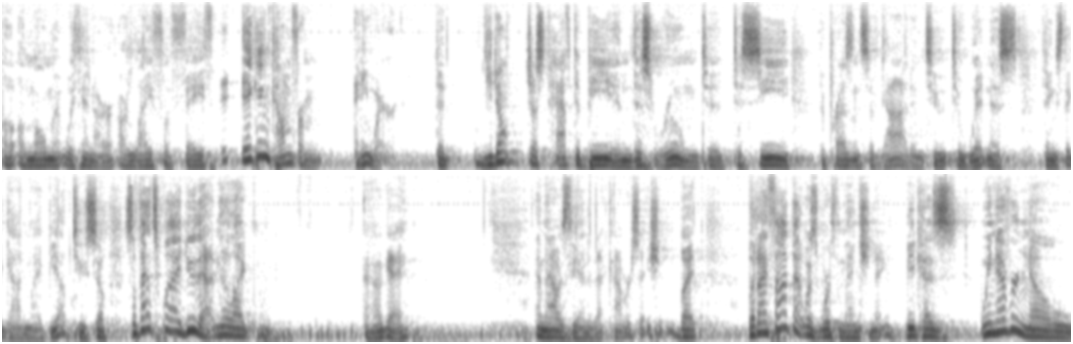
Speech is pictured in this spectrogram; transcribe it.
a, a moment within our, our life of faith, it, it can come from anywhere that you don't just have to be in this room to, to see the presence of God and to, to witness things that God might be up to. So, so that's why I do that. And they're like, okay. And that was the end of that conversation. But, but I thought that was worth mentioning because we never know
